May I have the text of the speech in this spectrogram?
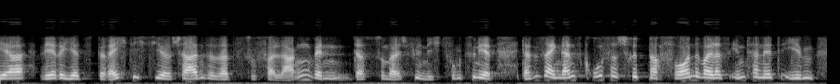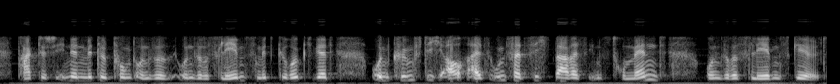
wäre jetzt berechtigt, hier Schadensersatz zu verlangen, wenn das zum Beispiel nicht funktioniert. Das ist ein ganz großer Schritt nach vorne, weil das Internet eben praktisch in den Mittelpunkt unseres, unseres Lebens mitgerückt wird und künftig auch als unverzichtbares Instrument unseres Lebens gilt.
